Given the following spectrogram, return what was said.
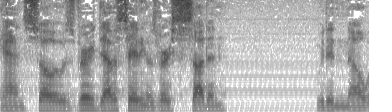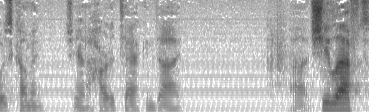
And so it was very devastating. It was very sudden. We didn't know it was coming. She had a heart attack and died. Uh, she left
